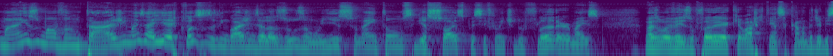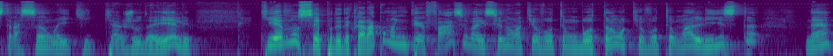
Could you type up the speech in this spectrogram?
mais uma vantagem, mas aí todas as linguagens elas usam isso, né? Então não seria só especificamente do Flutter, mas mais uma vez o Flutter que eu acho que tem essa camada de abstração aí que, que ajuda ele, que é você poder declarar como a interface vai ser, não, aqui eu vou ter um botão, aqui eu vou ter uma lista, né?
